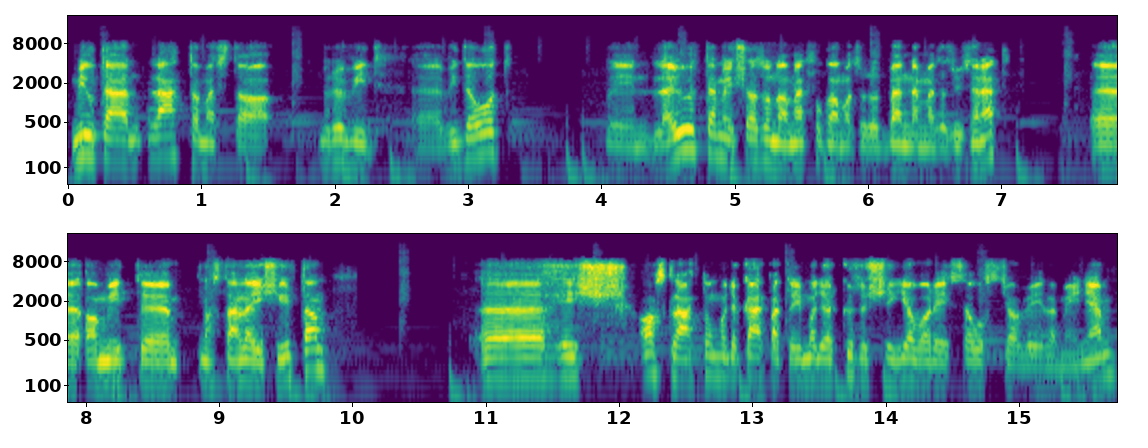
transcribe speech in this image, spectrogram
Miután láttam ezt a rövid videót, én leültem, és azonnal megfogalmazódott bennem ez az üzenet, amit aztán le is írtam, és azt látom, hogy a kárpátai magyar közösség javarésze osztja a véleményem,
